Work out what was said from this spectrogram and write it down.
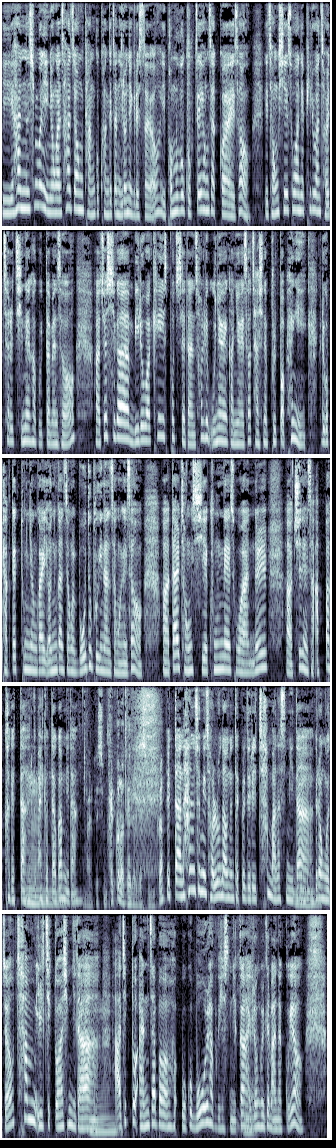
이 한 신문이 인용한 사정 당국 관계자는 이런 얘기를 했어요. 이 법무부 국제형사과에서 이정 씨의 소환에 필요한 절차를 진행하고 있다면서 아, 최 씨가 미르와 K 스포츠 재단 설립 운영에 관여해서 자신의 불법 행위 그리고 박 대통령과의 연관성을 모두 부인한 상황에서 아, 딸정 씨의 국내 소환을 아, 추진해서 압박하겠다 이렇게 음. 밝혔다고 합니다. 알겠습니다. 댓글 어떻게 달겠습니까? 일단 한숨이 절로 나오는 댓글들이 참 많았습니다. 음. 그런 거죠. 참 일찍도 하십니다. 아직도 안 잡아 오고 뭘 하고 계셨습니까? 네. 이런 글들 많았고요.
